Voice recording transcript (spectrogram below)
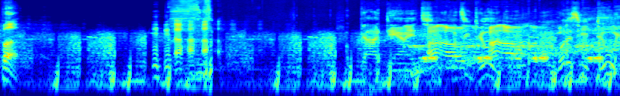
paper. God damn it. Uh-oh. What's he doing? Uh-oh. What is he doing?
